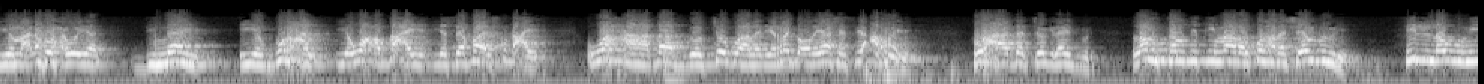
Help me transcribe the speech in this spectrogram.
iyo macnaha waxa weeyaan dinaahi iyo gurxan iyo waxa baxaya iyo seefaha isku dhacay waxa haddaad goobjoog waalayd iyo ragga odayaasha sii cararaya waxa haddaad joogi lahayd buuri. Lam tandiqii maadan ku hadasheen buu yidhi fi lawmi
